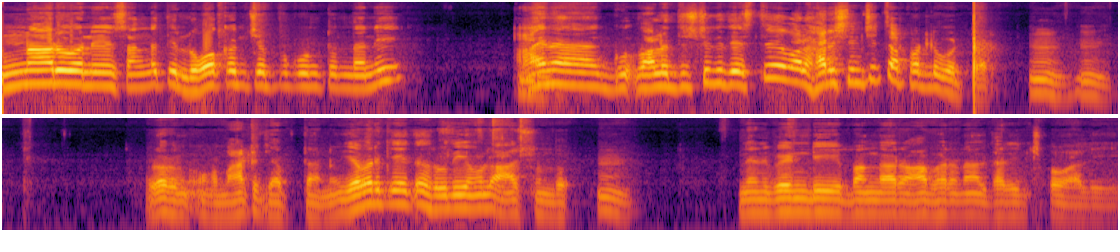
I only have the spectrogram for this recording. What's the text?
ఉన్నారు అనే సంగతి లోకం చెప్పుకుంటుందని ఆయన వాళ్ళ దృష్టికి తెస్తే వాళ్ళు హర్షించి చప్పట్లు కొట్టారు. ఒక మాట చెప్తాను. ఎవరికైతే హృదయంలో ఆశ ఉందో నేను వెండి బంగారం ఆభరణాలు ధరించుకోవాలి.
